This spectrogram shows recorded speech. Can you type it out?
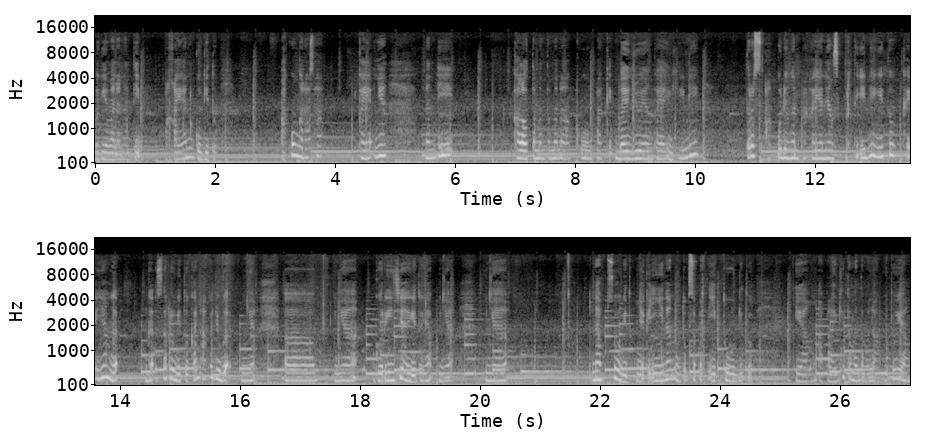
Bagaimana nanti pakaianku gitu. Aku ngerasa kayaknya nanti kalau teman-teman aku pakai baju yang kayak gini terus aku dengan pakaian yang seperti ini gitu kayaknya nggak nggak seru gitu. Kan aku juga punya uh, punya gorija gitu ya punya punya nafsu gitu punya keinginan untuk seperti itu gitu yang apalagi teman-teman aku tuh yang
